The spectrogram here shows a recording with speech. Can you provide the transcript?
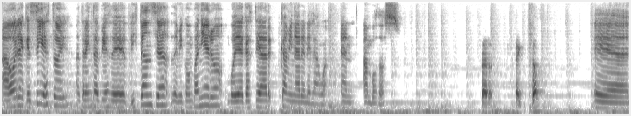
Ahora que sí estoy a 30 pies de distancia de mi compañero, voy a castear Caminar en el agua en ambos dos. Perfecto. Eh,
